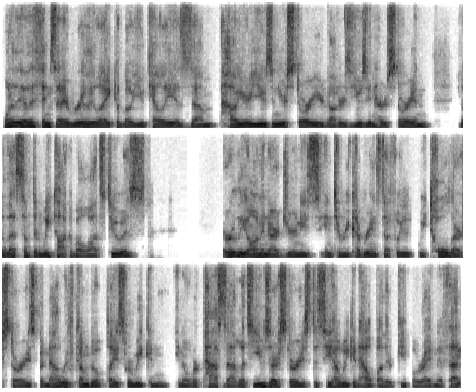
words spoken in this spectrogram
one of the other things that I really like about you, Kelly, is um, how you're using your story. Your daughter's using her story, and you know that's something we talk about lots too. Is early on in our journeys into recovery and stuff, we we told our stories, but now we've come to a place where we can, you know, we're past that. Let's use our stories to see how we can help other people, right? And if that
